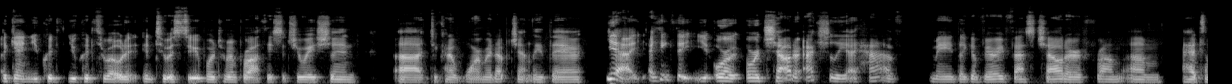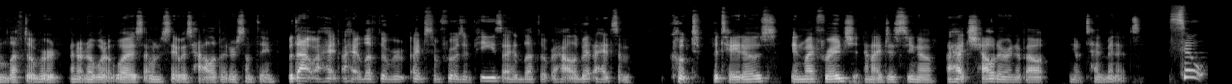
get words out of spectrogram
again, you could you could throw it into a soup or to a brothy situation uh, to kind of warm it up gently there. Yeah, I think that you, or or chowder. Actually, I have made like a very fast chowder from. Um, I had some leftover. I don't know what it was. I want to say it was halibut or something. But that I had I had leftover. I had some frozen peas. I had leftover halibut. I had some cooked potatoes in my fridge, and I just you know I had chowder in about you know ten minutes. So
